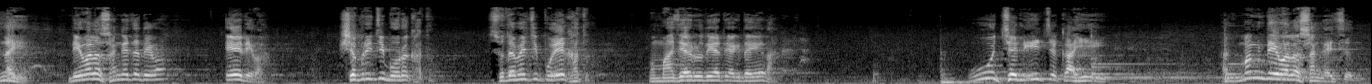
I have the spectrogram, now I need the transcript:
नाही. देवाला सांगायचं देवा ए देवा शबरीची बोरं खातो. सुदाम्याची पोहे खातो. मग माझ्या हृदयात एकदा ये ना. उच्च नीच काही. आणि मग देवाला सांगायचं.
